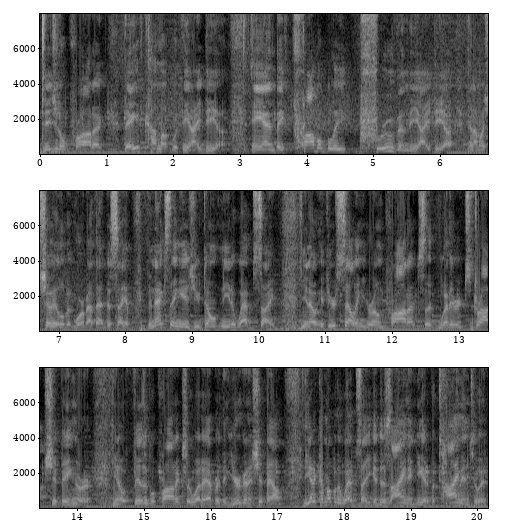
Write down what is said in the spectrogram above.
digital product. They've come up with the idea. And they've probably proven the idea. And I'm going to show you a little bit more about that in a second. The next thing is you don't need a website. You know if you're selling your own products that whether it's drop shipping or you know physical products or whatever that you're going to ship out you got to come up with a website. You got to design it. You got to put time into it.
